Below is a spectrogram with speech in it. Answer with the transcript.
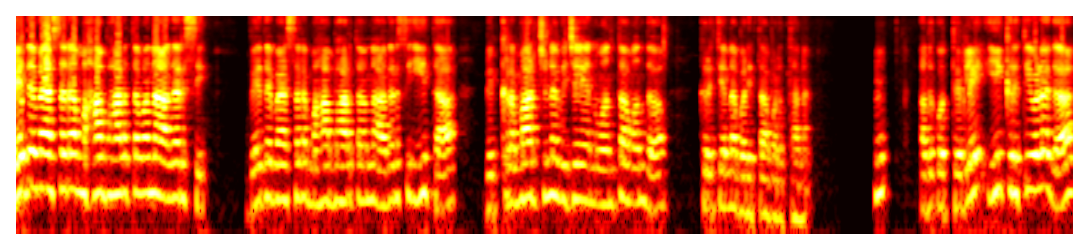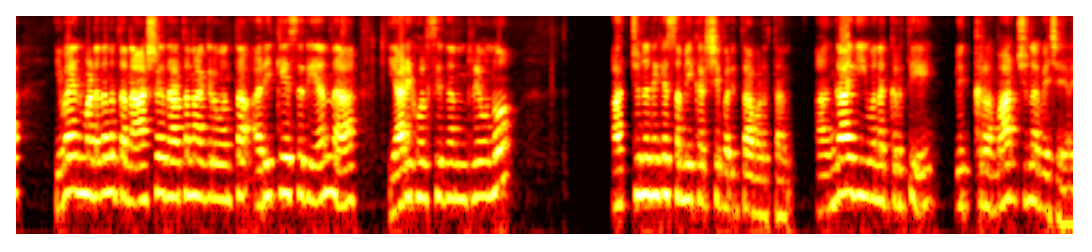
ವೇದವ್ಯಾಸರ ಮಹಾಭಾರತವನ್ನ ಆಧರಿಸಿ, ವೇದವ್ಯಾಸರ ಮಹಾಭಾರತವನ್ನ ಆಧರಿಸಿ ಈತ ವಿಕ್ರಮಾರ್ಜುನ ವಿಜಯ ಎನ್ನುವಂತ ಒಂದು ಕೃತಿಯನ್ನ ಬರಿತಾ ಬರ್ತಾನೆ. ಹ್ಮ್, ಅದು ಗೊತ್ತಿರ್ಲಿ. ಈ ಕೃತಿಯೊಳಗ ಇವ ಏನ್ ಮಾಡಿದಾನ? ತನ್ನ ಆಶ್ರಯದಾತನಾಗಿರುವಂತ ಅರಿಕೇಸರಿಯನ್ನ ಯಾರಿಗೆ ಹೋಲಿಸಿದನ್ರಿ ಅವನು? ಅರ್ಜುನನಿಗೆ ಸಮೀಕರಿಸಿ ಬರಿತಾ ಬರ್ತಾನೆ ಹಂಗಾಗಿ ಇವನ ಕೃತಿ ವಿಕ್ರಮಾರ್ಜುನ ವಿಜಯ.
